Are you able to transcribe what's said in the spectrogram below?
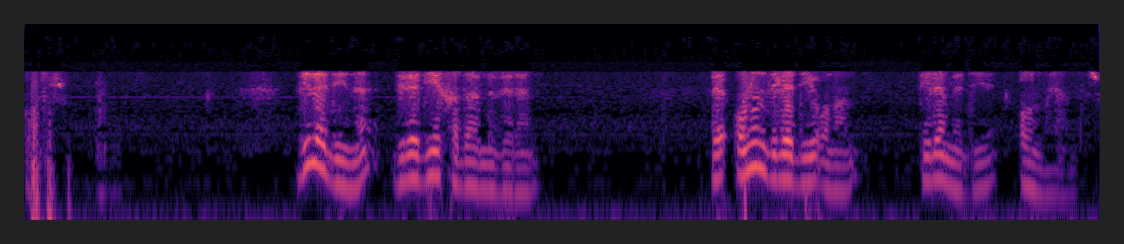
O'dur. Dilediğine dilediği kadarını veren ve onun dilediği olan dilemediği olmayandır.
